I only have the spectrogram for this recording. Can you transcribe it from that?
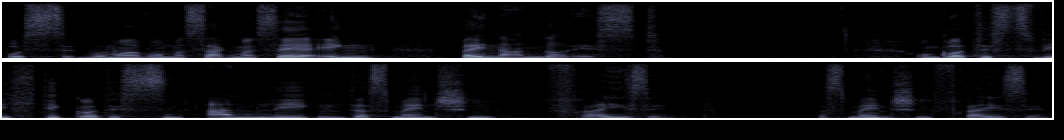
wo man, wo man sagen wir, sehr eng beieinander ist. Und Gott ist wichtig, Gott ist ein Anliegen, dass Menschen frei sind. Dass Menschen frei sind.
